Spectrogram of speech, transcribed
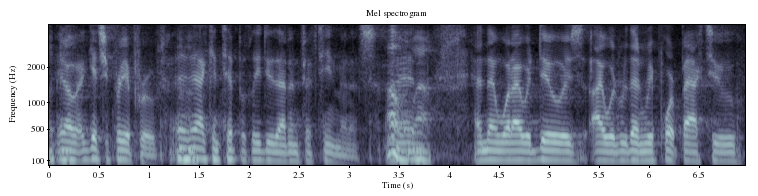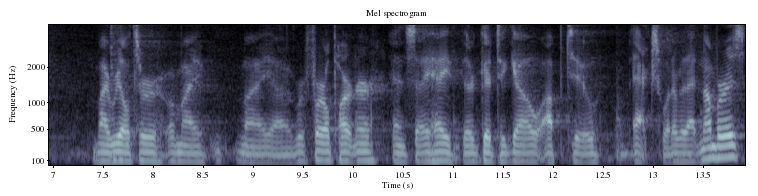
You know, get you pre-approved, and I can typically do that in 15 minutes. Oh, and, wow. And then what I would do is I would then report back to my realtor or my my uh, referral partner and say, hey, they're good to go up to X, whatever that number is.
